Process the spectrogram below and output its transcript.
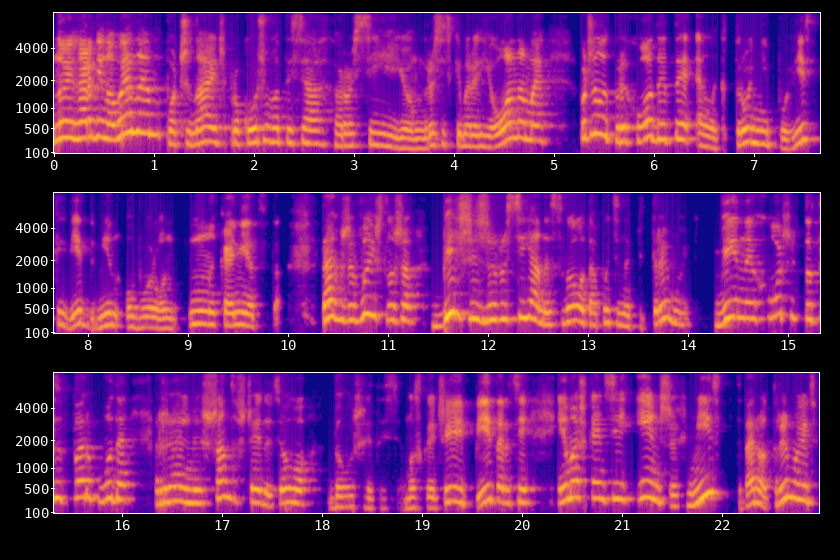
Ну і гарні новини починають прокочуватися Росією. Російськими регіонами Почали приходити електронні повістки від Міноборон. Наконець-то. Так же вийшло, що більшість же росіяни СВО та Путіна підтримують. Війни хочуть, то тепер буде реальний шанс ще й до цього долучитися. Москвичі, пітерці і мешканці інших міст тепер отримують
